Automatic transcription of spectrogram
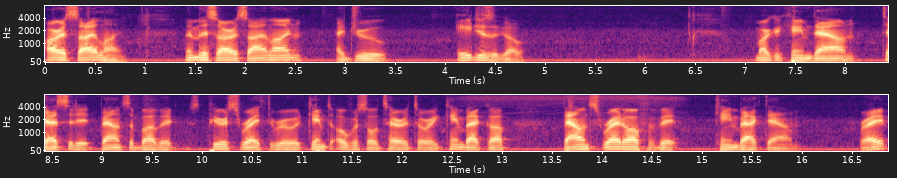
RSI line. Remember this RSI line I drew ages ago? Market came down, tested it, bounced above it, pierced right through it, came to oversold territory, came back up, bounced right off of it, came back down. Right?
